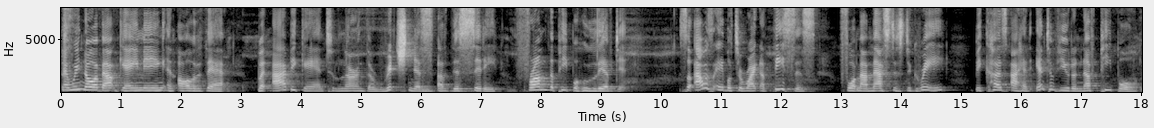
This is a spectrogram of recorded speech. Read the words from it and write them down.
and we know about gaming and all of that. But I began to learn the richness of this city from the people who lived it. So I was able to write a thesis for my master's degree because I had interviewed enough people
